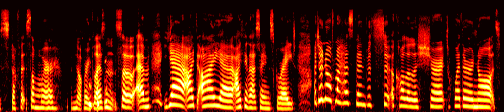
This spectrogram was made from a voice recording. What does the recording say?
stuff it somewhere not very pleasant. so um, yeah, I I uh, I think that sounds great. I don't know if my husband would suit a collarless shirt, whether or not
